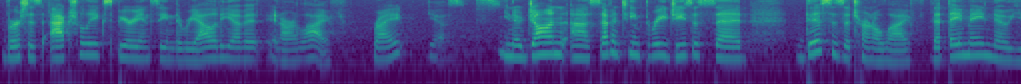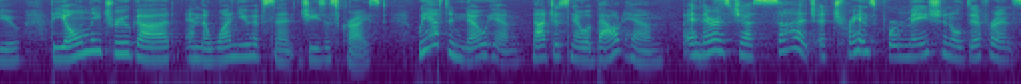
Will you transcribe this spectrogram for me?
versus actually experiencing the reality of it in our life, right? Yes. You know, John uh, 17, 3, Jesus said, This is eternal life, that they may know you, the only true God, and the one you have sent, Jesus Christ. We have to know him, not just know about him. And there is just such a transformational difference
